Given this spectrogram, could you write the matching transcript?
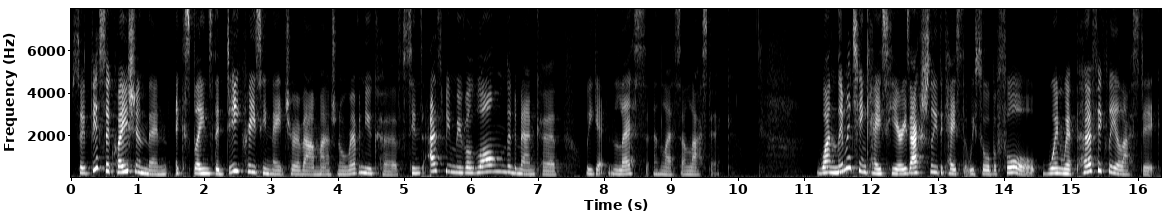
So this equation then explains the decreasing nature of our marginal revenue curve since as we move along the demand curve, we get less and less elastic. One limiting case here is actually the case that we saw before. When we're perfectly elastic,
